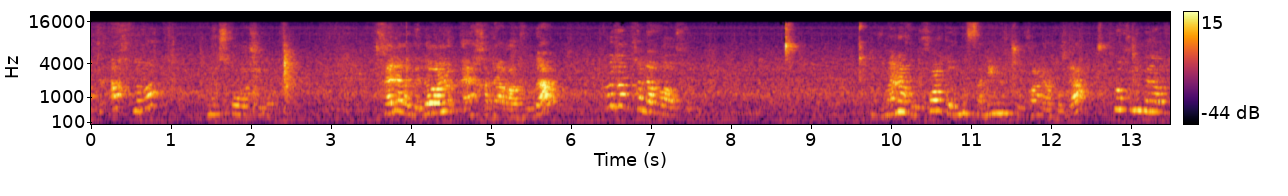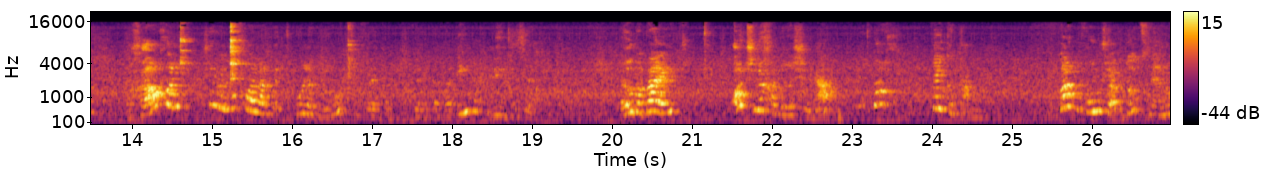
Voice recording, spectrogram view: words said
הזמנות אך ורק מהסחורה שלו. החדר הגדול היה חדר העבודה וגם חדר האוכל. בזמן הארוחות היו מפנים את שולחן העבודה ואוכלים אליו. ואחרי האוכל שמים לכו עליו את בול הגירות ואת הבדים לגזר. היו בבית עוד שני חדרי שינה ומטבח די קטן. כל הבחורים שעבדו אצלנו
